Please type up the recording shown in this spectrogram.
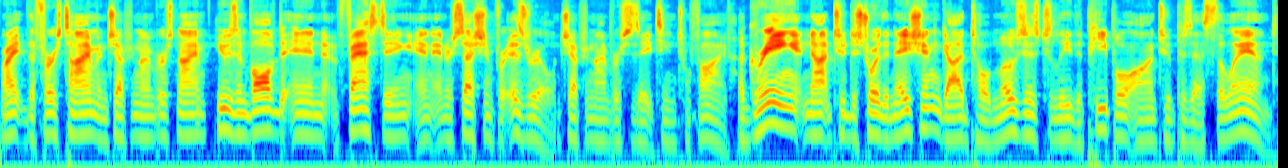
right, the first time in chapter 9, verse 9, he was involved in fasting and intercession for Israel, chapter 9, verses 18 to 25. Agreeing not to destroy the nation, God told Moses to lead the people on to possess the land.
